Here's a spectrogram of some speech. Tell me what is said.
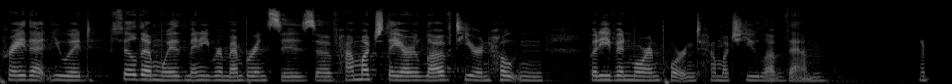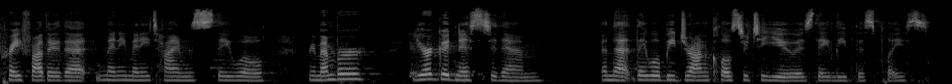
Pray that you would fill them with many remembrances of how much they are loved here in Houghton, but even more important, how much you love them. I pray, Father, that many, many times they will remember your goodness to them and that they will be drawn closer to you as they leave this place.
